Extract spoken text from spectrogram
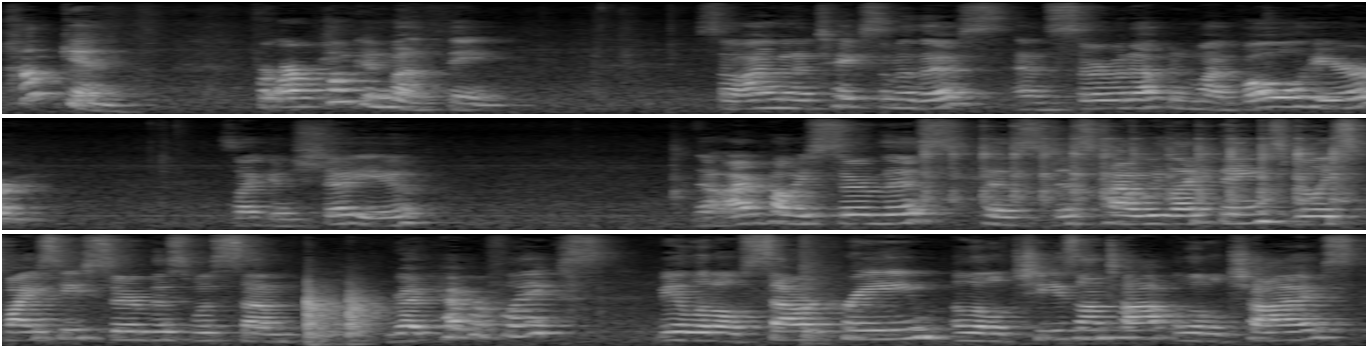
pumpkin for our pumpkin month theme. So I'm going to take some of this and serve it up in my bowl here so I can show you. Now I probably serve this because just how we like things, really spicy. Serve this with some red pepper flakes, be a little sour cream, a little cheese on top, a little chives.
